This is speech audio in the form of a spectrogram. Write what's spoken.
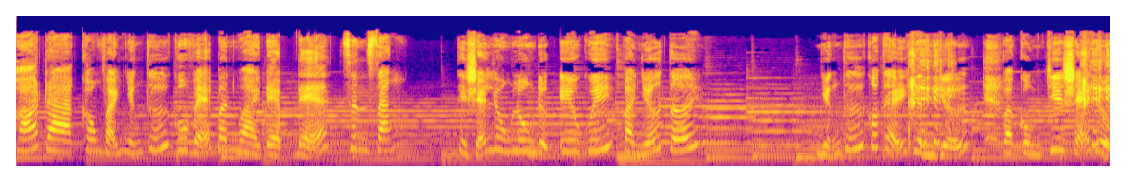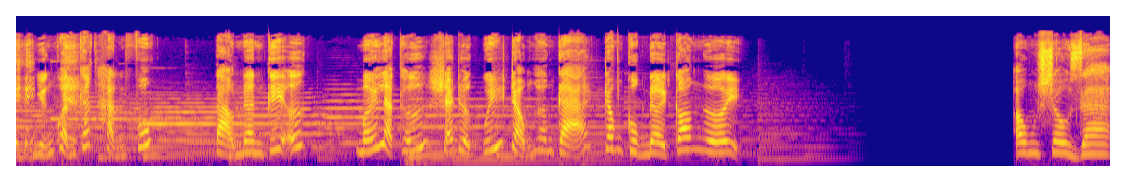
Hóa ra không phải những thứ của vẻ bên ngoài đẹp đẽ, xinh xắn thì sẽ luôn luôn được yêu quý và nhớ tới. Những thứ có thể gìn giữ và cùng chia sẻ được những khoảnh khắc hạnh phúc, tạo nên ký ức mới là thứ sẽ được quý trọng hơn cả trong cuộc đời con người. Ông sâu ra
